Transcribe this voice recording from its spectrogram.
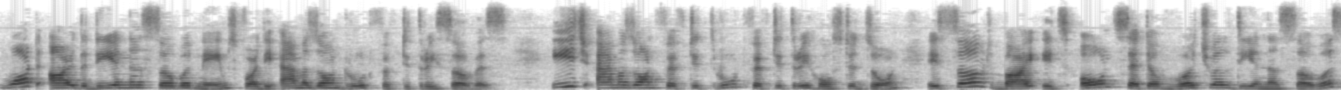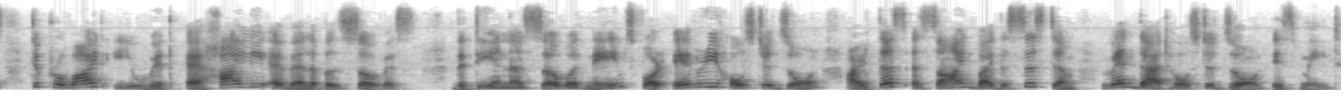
What are the DNS server names for the Amazon Route 53 service? Each Amazon 50, Route 53 hosted zone is served by its own set of virtual DNS servers to provide you with a highly available service. The DNS server names for every hosted zone are thus assigned by the system when that hosted zone is made.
